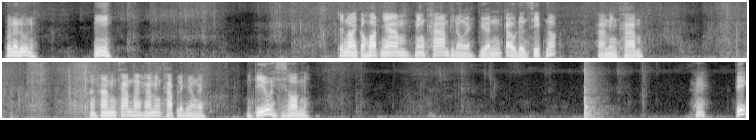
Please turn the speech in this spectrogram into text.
โคนน่ะดูนี่นี่จะหน่อยก็ฮอดยามแมงคามพี่น้องเอ้ยเดือนเก้าเดือนสิบเนาะหาแมงคามทั้งหาแมงคามทั้งหาแมงขับเลยพี่น้องเอ้ย นี่ตีด้วยสิซ้อมนี่ฮะติ๊ก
